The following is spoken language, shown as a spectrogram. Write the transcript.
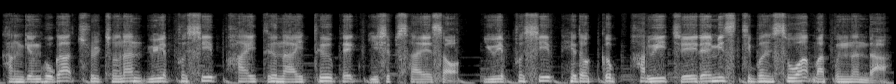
강경호가 출전한 UFC Fight Night 124에서 UFC 페더급 8위 제레미 스티븐스와 맞붙는다.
